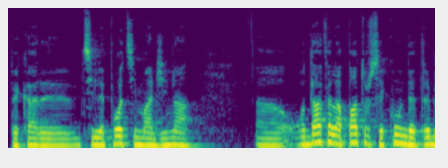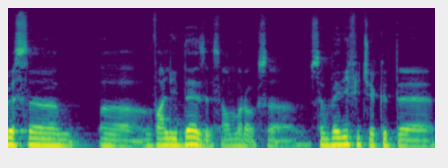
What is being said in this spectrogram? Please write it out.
pe care ți le poți imagina. Uh, odată la 4 secunde trebuie să uh, valideze sau, mă rog, să, să verifice câte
